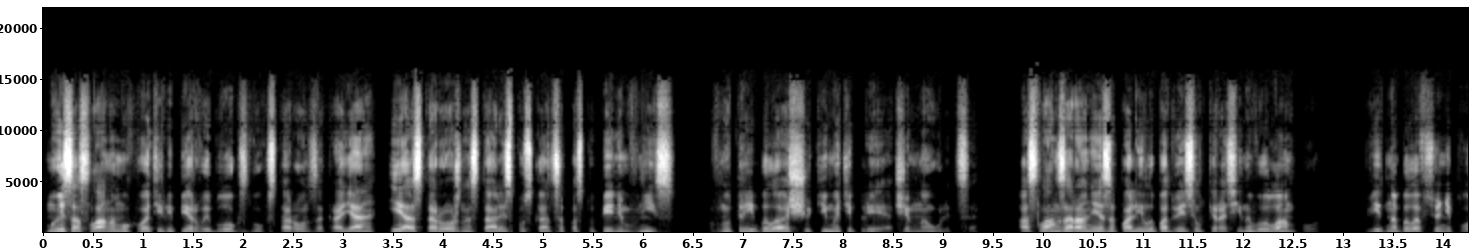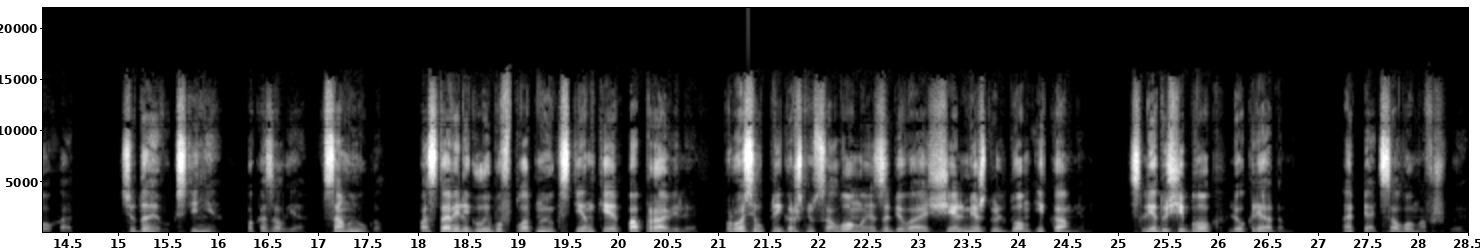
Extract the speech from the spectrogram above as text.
Мы с Асланом ухватили первый блок с двух сторон за края и осторожно стали спускаться по ступеням вниз, Внутри было ощутимо теплее, чем на улице. Аслан заранее запалил и подвесил керосиновую лампу. Видно было все неплохо. «Сюда его, к стене», — показал я, — «в самый угол». Поставили глыбу вплотную к стенке, поправили. Бросил пригоршню соломы, забивая щель между льдом и камнем. Следующий блок лег рядом. Опять солома в швы.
